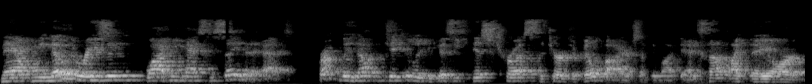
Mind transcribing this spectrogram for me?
Now we know the reason why he has to say that. Probably not particularly because he distrusts the church of Philippi or something like that. It's not like they are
